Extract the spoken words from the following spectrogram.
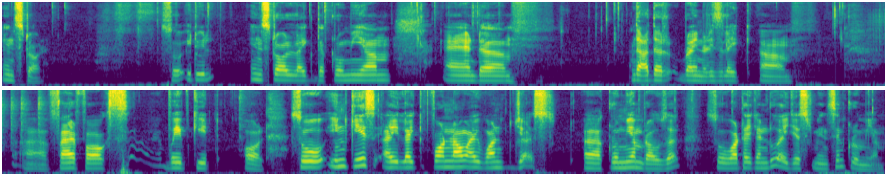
install. So it will install like the chromium and um, the other binaries like um, uh, firefox webkit all. So in case i like for now i want just uh, chromium browser. So what i can do i just mention chromium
